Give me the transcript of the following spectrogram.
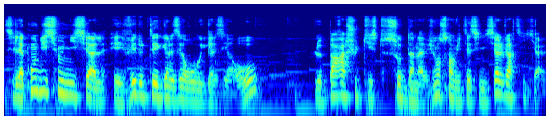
Si la condition initiale est V de t égale 0 égale 0, le parachutiste saute d'un avion sans vitesse initiale verticale.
